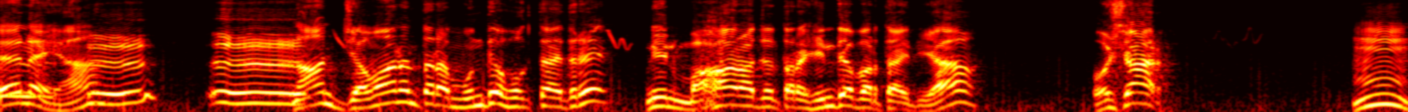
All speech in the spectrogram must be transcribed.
ಏನಯ್ಯ ನಾನ್ ಜವಾನ್ ತರ ಮುಂದೆ ಹೋಗ್ತಾ ಇದ್ರೆ ನೀನ್ ಮಹಾರಾಜ ತರ ಹಿಂದೆ ಬರ್ತಾ ಇದೀಯಾ? ಹುಷಾರ್. ಹ್ಮ್.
